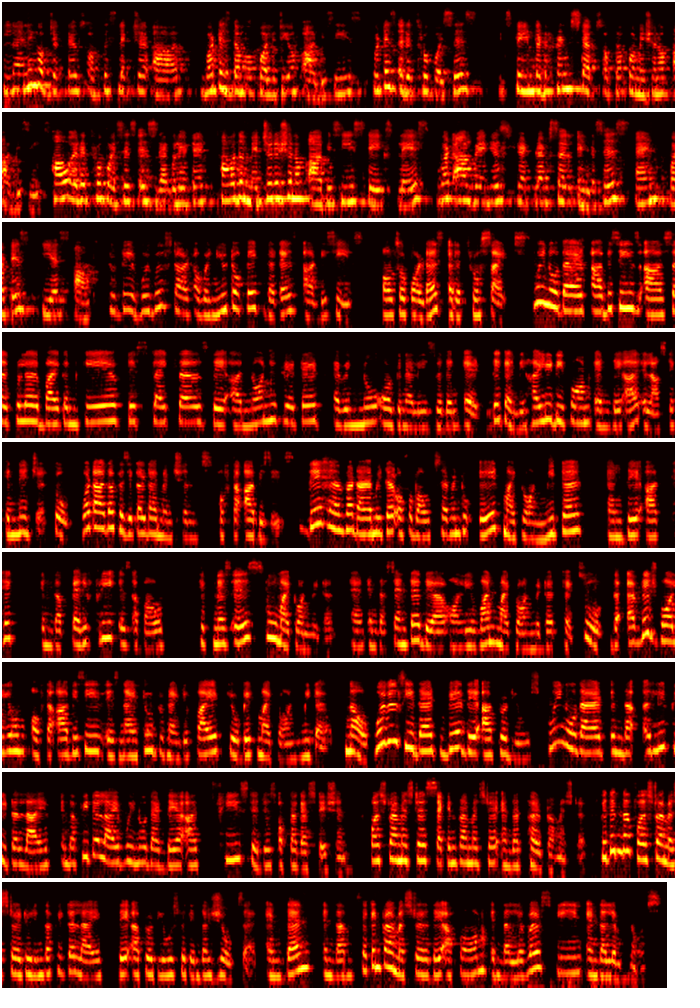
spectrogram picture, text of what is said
Learning objectives of this lecture are what is the morphology of RBCs, what is erythropoiesis, explain the different steps of the formation of RBCs, how erythropoiesis is regulated, how the maturation of RBCs takes place, what are various red blood cell indices, and what is ESR. Today we will start our new topic that is RBCs also called as erythrocytes. We know that uh, RBCs are circular biconcave disc-like cells. They are non-nucleated, having no organelles within it. They can be highly deformed and they are elastic in nature. So what are the physical dimensions of the RBCs? They have a diameter of about 7 to 8 micron meter and they are thick in the periphery is about thickness is 2 micron meter and in the center they are only 1 micron meter thick. So the average volume of the RBCs is 92 to 95 cubic micron meter. Now we will see that where they are produced. We know that in the early fetal life, in the fetal life we know that there are three stages of the gestation first trimester, second trimester, and the third trimester. Within the first trimester, during the fetal life, they are produced within the yolk cell. And then in the second trimester, they are formed in the liver, spleen, and the lymph nodes.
